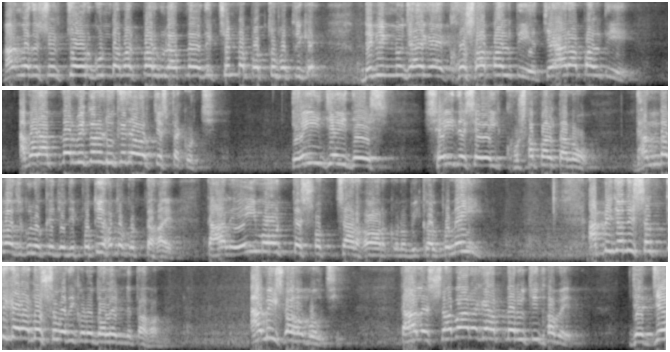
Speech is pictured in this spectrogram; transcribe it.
বাংলাদেশের চোর গুন্ডা বাটপারগুলো আপনারা দেখছেন না পত্রপত্রিকায়? বিভিন্ন জায়গায় খোসা পাল্টিয়ে, চেহারা পাল্টিয়ে আবার আপনার ভিতরে ঢুকে যাওয়ার চেষ্টা করছে। এই যেই দেশ, সেই দেশে এই খোসা পাল্টানো ধান্দাবাজগুলোকে যদি প্রতিহত করতে হয়, তাহলে এই মুহূর্তে সোচ্চার হওয়ার কোনো বিকল্প নেই। আপনি যদি সত্যিকার আদর্শবাদী কোনো দলের নেতা হন, আমি সহ বলছি, তাহলে সবার আগে আপনার উচিত হবে যে যে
